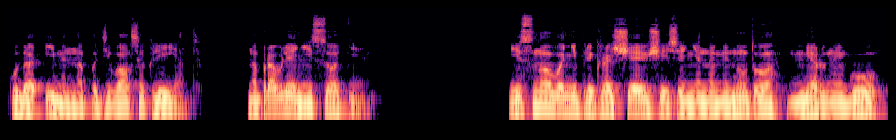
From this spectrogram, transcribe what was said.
куда именно подевался клиент. Направлений сотни. И снова непрекращающийся ни на минуту мерный гул,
